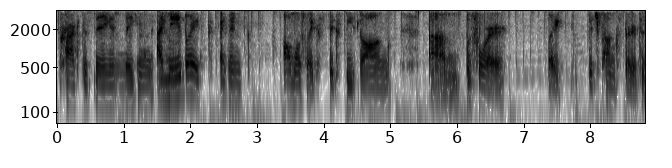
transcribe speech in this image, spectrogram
practicing and making. I made like I think almost like sixty songs um, before like bitch punk started to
